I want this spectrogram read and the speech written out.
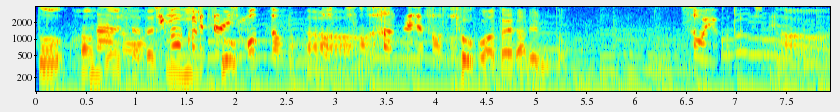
と犯あ罪者たちに分は狂ってるもっとそうそうそう犯罪者そうそうそう。恐怖を与えられると。そういうことですねな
